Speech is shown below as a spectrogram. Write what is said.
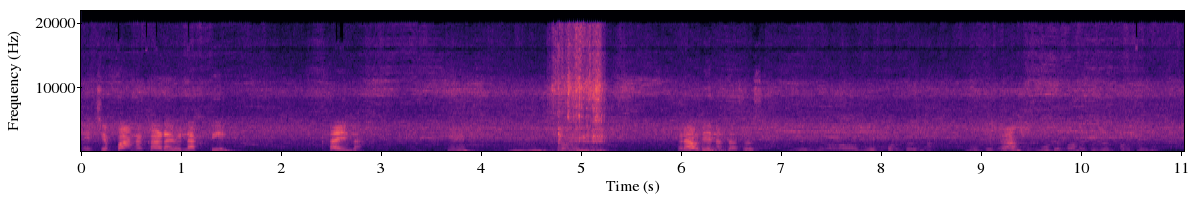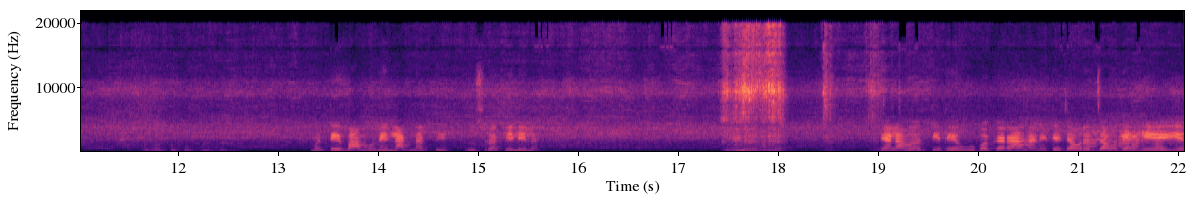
त्याचे पानं काढावे लागतील खायला. राहू दे ना तसंच. वेळ पडतोय ना मोठ्या पाण्याचा मोठ्या पाण्याचा वेळ पडतोय ना त्याला support मग ते बांबू नाही लागणार ते दुसरा केलेला. हं? त्याला वर तिथे उभं करा आणि त्याच्यावरच जाऊ द्या. हे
